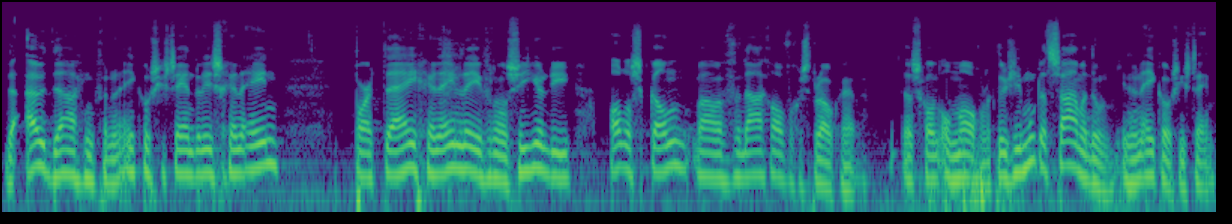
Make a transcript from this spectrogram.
de uitdaging van een ecosysteem. Er is geen één partij, geen één leverancier die alles kan waar we vandaag over gesproken hebben. Dat is gewoon onmogelijk. Dus je moet dat samen doen in een ecosysteem.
